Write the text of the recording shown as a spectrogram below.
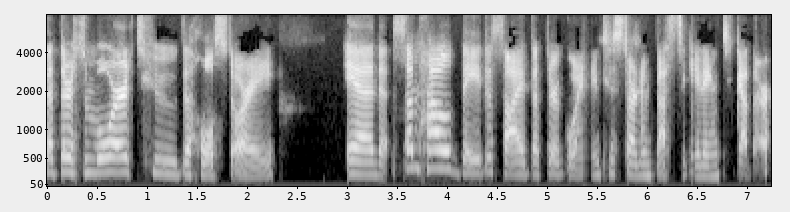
that there's more to the whole story and somehow they decide that they're going to start investigating together.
